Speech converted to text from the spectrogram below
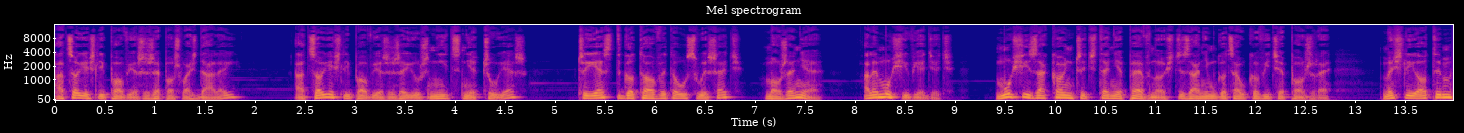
A co jeśli powiesz, że poszłaś dalej? A co jeśli powiesz, że już nic nie czujesz? Czy jest gotowy to usłyszeć? Może nie, ale musi wiedzieć. Musi zakończyć tę niepewność, zanim go całkowicie pożre. Myśli o tym,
